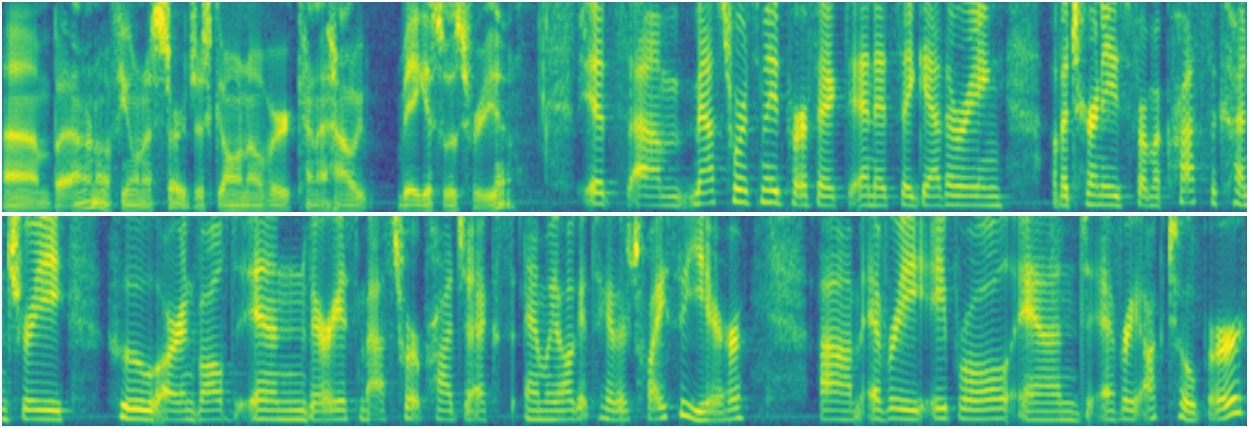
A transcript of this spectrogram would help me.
Um, but I don't know if you want to start just going over kind of how Vegas was for you. It's um, Mass Torts Made Perfect, and it's a gathering of attorneys from across the country who are involved in various mass tort projects, and we all get together twice a year, um, every April and every October.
